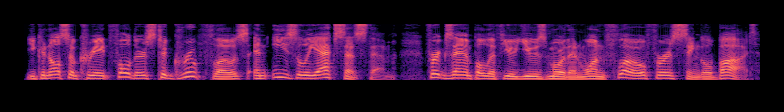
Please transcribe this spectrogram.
You can also create folders to group flows and easily access them, for example, if you use more than one flow for a single bot.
